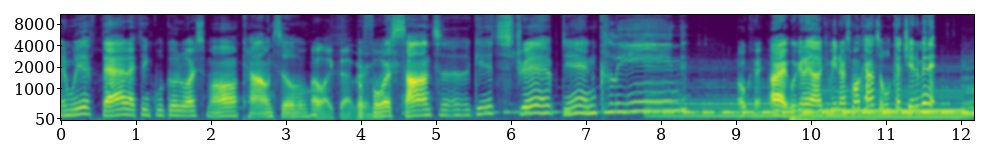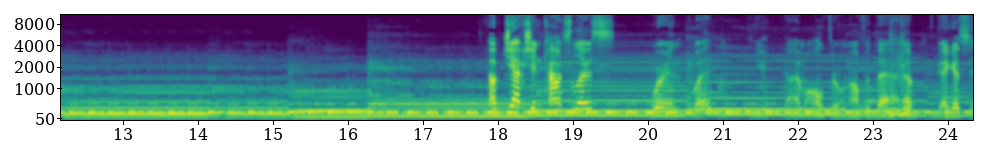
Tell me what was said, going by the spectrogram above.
And with that, I think we'll go to our small council. I like that very before much. Sansa gets stripped and cleaned. Okay. All right, we're going to uh, convene our small council. We'll catch you in a minute. Objection, counselors. We're in what? You, I'm all thrown off with that. Uh, I guess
